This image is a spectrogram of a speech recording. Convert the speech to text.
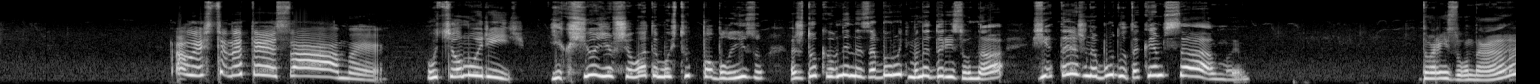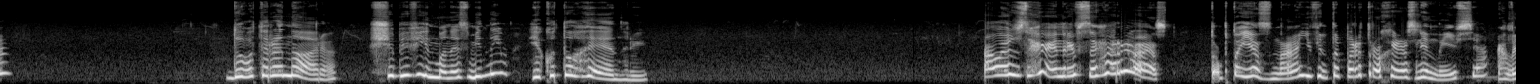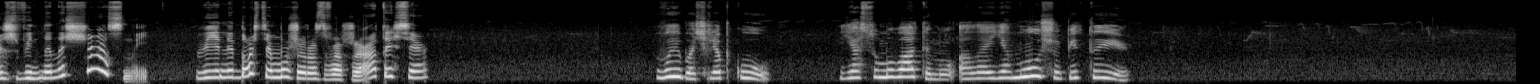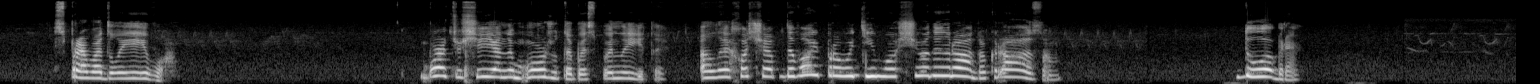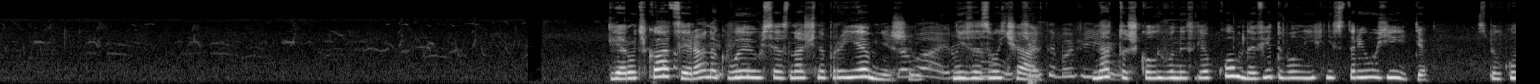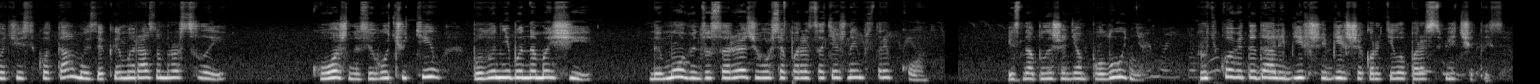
Але ж це не те саме. У цьому річ. Якщо ж я вшиватимусь тут поблизу, аж доки вони не заберуть мене до різуна, я теж не буду таким самим. До різуна? До ветеринара, щоб і він мене змінив, як ото Генрі. Але ж з Генрі все гаразд. Тобто я знаю, він тепер трохи розлінився, але ж він не нещасний. Він і досі може розважатися. Вибач, ляпку. Я сумуватиму, але я мушу піти. Справедливо. Бачу, що я не можу тебе спинити, але хоча б давай проведімо ще один ранок разом. Добре. Для Рудька цей ранок виявився значно приємнішим, ніж зазвичай. Надто ж, коли вони з Ляпком навідували їхні старі угіддя, спілкуючись з котами, з якими разом росли. Кожне з його чуттів було ніби на межі, немов він зосереджувався перед затяжним стрибком. І з наближенням полудня Рудькові дедалі більше і більше кортіло пересвідчитися,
